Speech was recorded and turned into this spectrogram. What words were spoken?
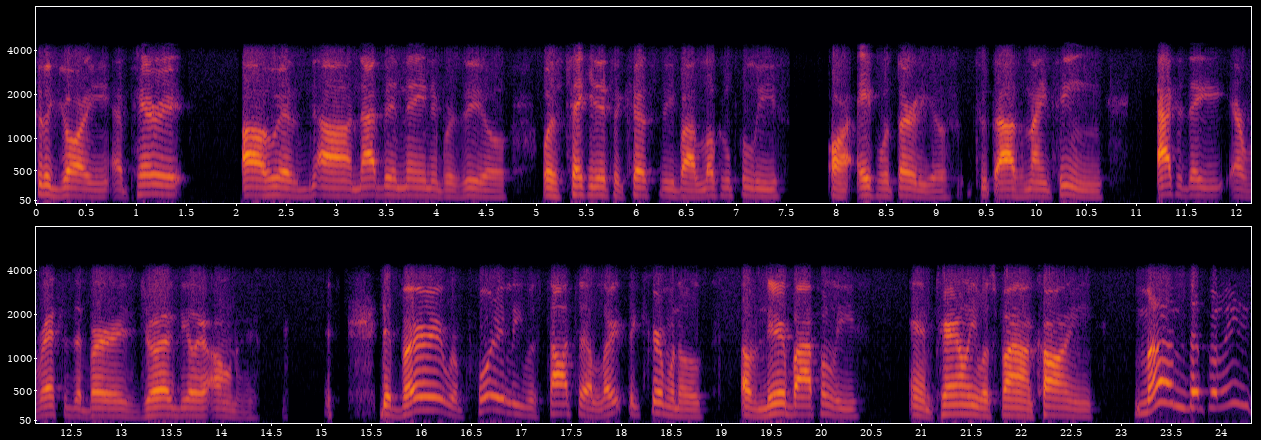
to the Guardian, a parrot uh, who has uh, not been named in Brazil was taken into custody by local police on April 30th, 2019, after they arrested the bird's drug dealer owners. The bird reportedly was taught to alert the criminals of nearby police and apparently was found calling Mom the police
